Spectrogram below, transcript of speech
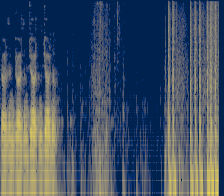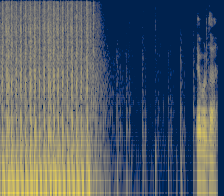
Gördüm, gördüm, gördüm, gördüm. Ne burada?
